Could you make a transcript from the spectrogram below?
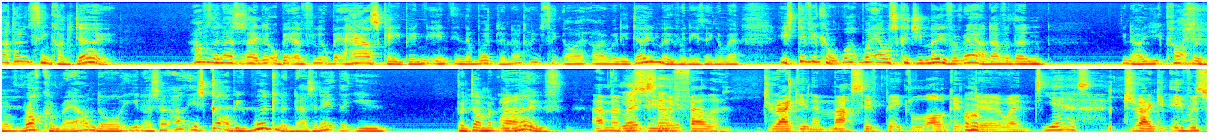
I don't think I do. Other than, as I say, a little bit of little bit of housekeeping in, in the woodland, I don't think I, I really do move anything around. It's difficult. What what else could you move around other than, you know, you can't move a rock around or you know. So uh, it's got to be woodland, hasn't it, that you predominantly Well, move. I remember Let's seeing a fella dragging a massive big log at Oh. Derwent. Yes. Drag. He was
